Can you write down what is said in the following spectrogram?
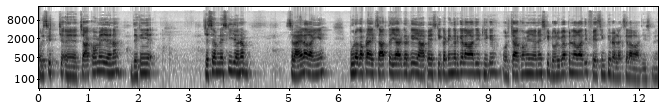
और इसके चाकों में जो है ना, देखें ये, जैसे हमने इसकी जो है ना सिलाएँ लगाई हैं, पूरा कपड़ा एक साथ तैयार करके यहाँ पे इसकी कटिंग करके लगा दी, ठीक है? और चाकों में जो है ना, इसकी डोरी बैपिन लगा दी फेसिंग फिर अलग से लगा दी इसमें।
